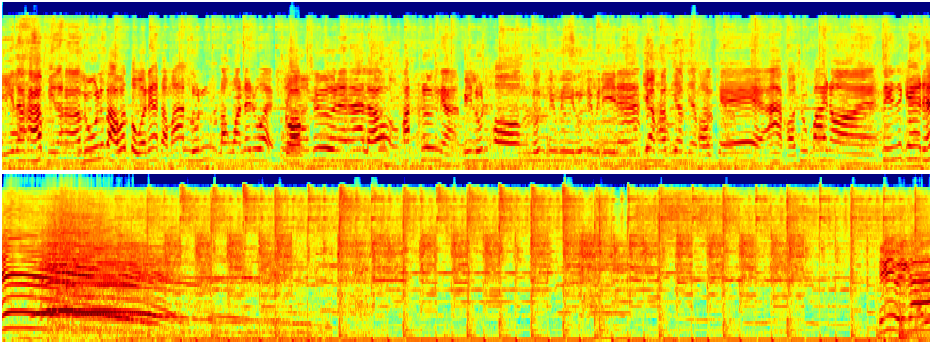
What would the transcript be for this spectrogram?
มีแล้วครับมีแล้วครับ รู้หรือเปล่าว่าตั๋วเนี่ยสามารถลุ้นรางวัลได้ด้วย กรอกชื่อนะฮะ แล้วพักครึ่งเนี่ยมีลุ้นทอง ลุ้นทีวี ลุ้นดีวดีนะฮะ เยี่ยมครับเยี่ยมเยี่ยมโอเค อ่าขอชูป้ายหน่อยสีสะเกตเฮ้พี่พี่สวัสดีครับ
